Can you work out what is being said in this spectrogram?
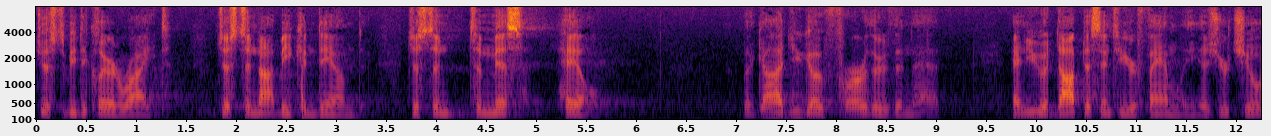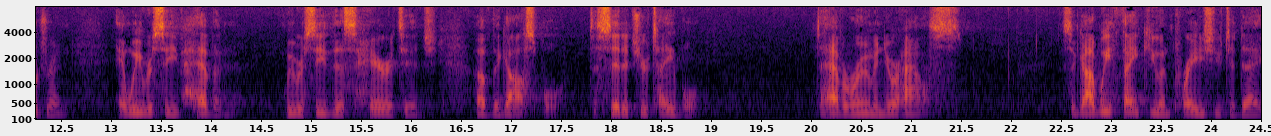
just to be declared right, just to not be condemned, just to, to miss hell. But God, you go further than that, and you adopt us into your family as your children, and we receive heaven we receive this heritage of the gospel to sit at your table, to have a room in your house. So, God, we thank you and praise you today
